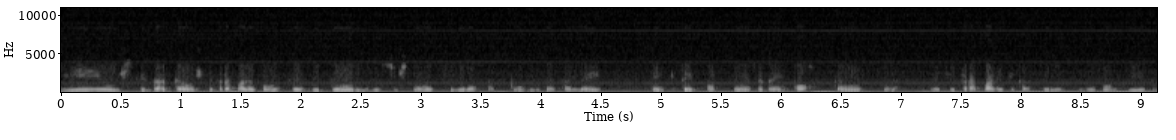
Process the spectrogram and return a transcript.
E os cidadãos que trabalham como servidores do sistema de segurança pública também têm que ter consciência da importância desse trabalho que está sendo desenvolvido,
